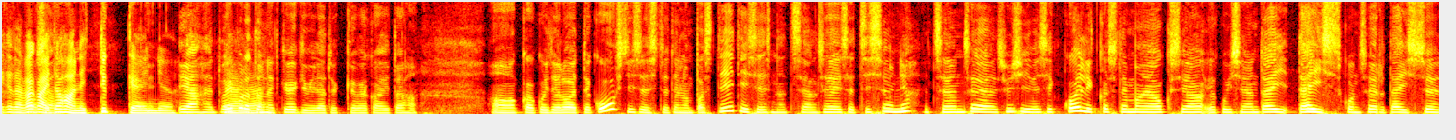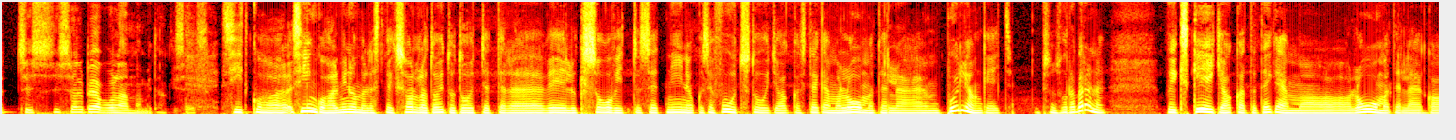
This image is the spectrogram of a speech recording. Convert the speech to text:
ega ta väga osa. ei taha neid tükke, on ju? jah, et võib-olla ta neid köögiviljatükke väga ei taha aga kui te loete koostisest ja teil on pasteedi sees nad seal sees, et siis see on jah, et see on see süsivesiku allikas tema jaoks ja, ja kui see on täi-, täis konserv, täis sööt, siis, siis seal peab olema midagi sees. siitkohal, siinkohal minu meelest võiks olla toidutootjatele veel üks soovitus, et nii nagu see Food Studio hakkas tegema loomadele puljongeid, mis on suurepärane, võiks keegi hakata tegema loomadele ka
